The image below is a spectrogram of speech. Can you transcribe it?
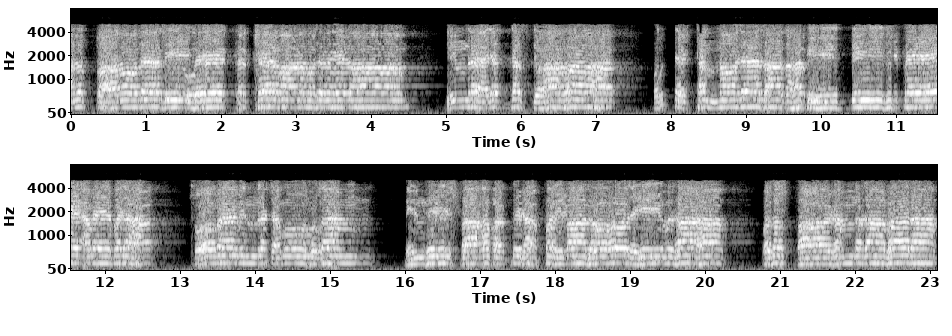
अनुत्वानोदधी उभे कक्षमाणमसमेताम् इन्द्र यद्गस्युभावः उत्तिष्ठन्नो जसातः पीत्तीप्रे अवेपयः बिन्धिविश्वापद्विषः परिबाधो जहीवृधाः वसुस्पाषम् ददाभार।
